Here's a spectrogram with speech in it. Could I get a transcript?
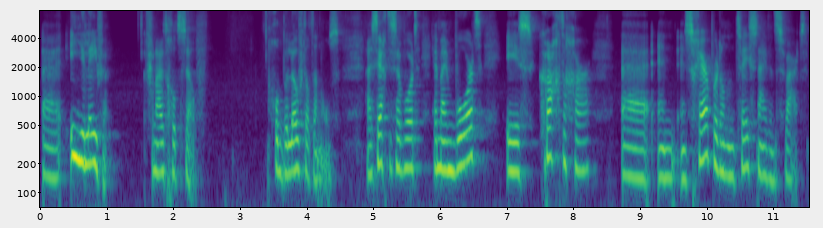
uh, in je leven. Vanuit God zelf. God belooft dat aan ons. Hij zegt in zijn woord: en Mijn woord is krachtiger uh, en, en scherper dan een tweesnijdend zwaard.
